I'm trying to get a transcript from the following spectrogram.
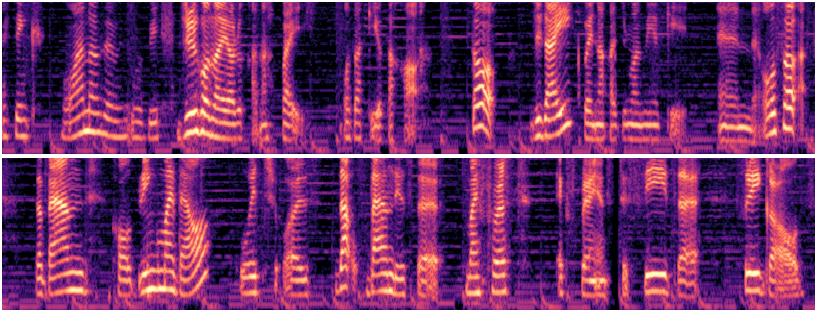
I think one of them would be 15の夜かな by 尾崎豊と時代 by 中島みゆき and also the band called Ring My Bell which was that band is the my first experience to see the three girls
